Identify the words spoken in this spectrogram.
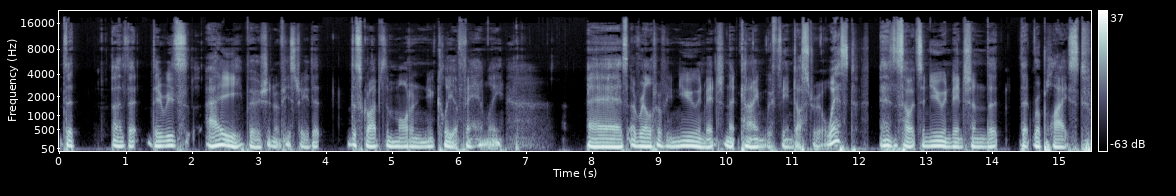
that uh, that there is a version of history that describes the modern nuclear family as a relatively new invention that came with the industrial West, and so it's a new invention that that replaced,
